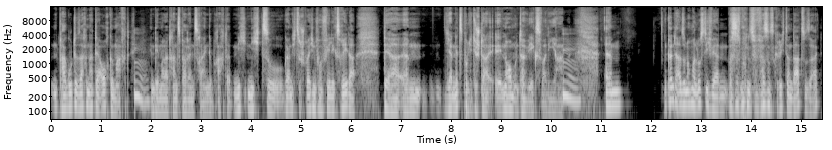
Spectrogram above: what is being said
ein paar gute Sachen hat er auch gemacht, mhm. indem er da Transparenz reingebracht hat. Nicht, nicht zu, gar nicht zu sprechen von Felix Reda, der ähm, ja netzpolitisch da enorm unterwegs war die Jahre. Mhm. Ähm, könnte also nochmal lustig werden, was das Bundesverfassungsgericht dann dazu sagt.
